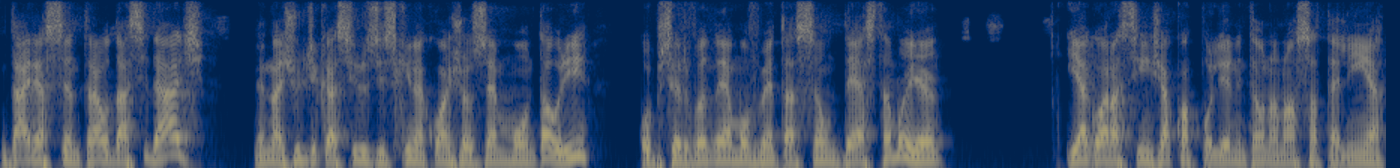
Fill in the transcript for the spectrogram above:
da área central da cidade, né, na Júlio de Cacilhos, esquina com a José Montauri, observando a movimentação desta manhã. E agora sim, já com a Poliana, então, na nossa telinha,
